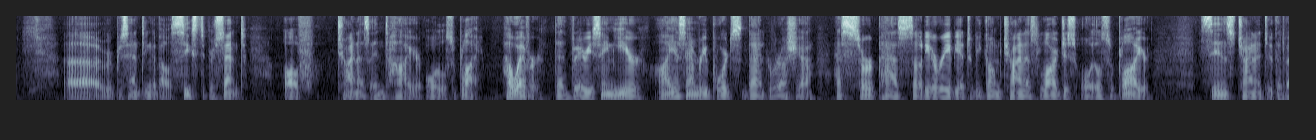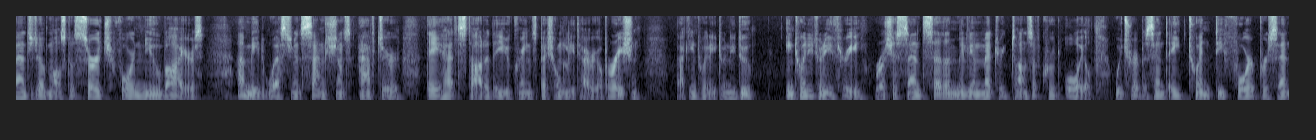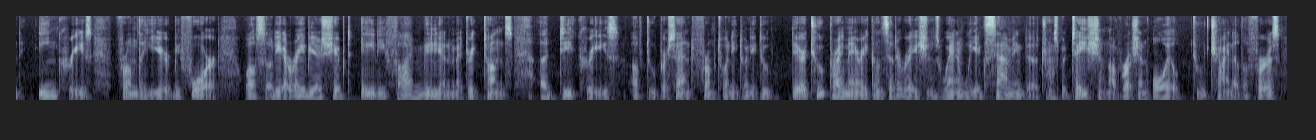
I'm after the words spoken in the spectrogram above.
uh, representing about 60% of China's entire oil supply. However, that very same year, ISM reports that Russia has surpassed Saudi Arabia to become China's largest oil supplier, since China took advantage of Moscow's search for new buyers amid Western sanctions after they had started the Ukraine special military operation back in 2022. In 2023, Russia sent 7 million metric tons of crude oil, which represent a 24% increase from the year before, while Saudi Arabia shipped 85 million metric tons, a decrease of 2% from 2022. There are two primary considerations when we examine the transportation of Russian oil to China. The first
